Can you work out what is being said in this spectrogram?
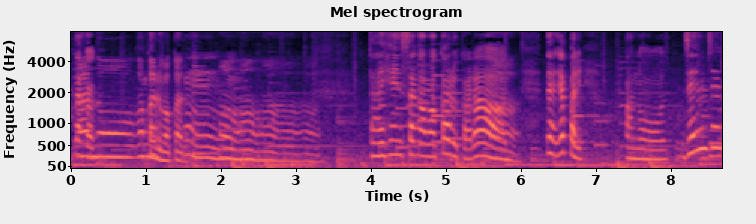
うん。なんあかのわかるわかる。うんうんうんうん。うんうんうん大変さがわかるから、でやっぱりあの全然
